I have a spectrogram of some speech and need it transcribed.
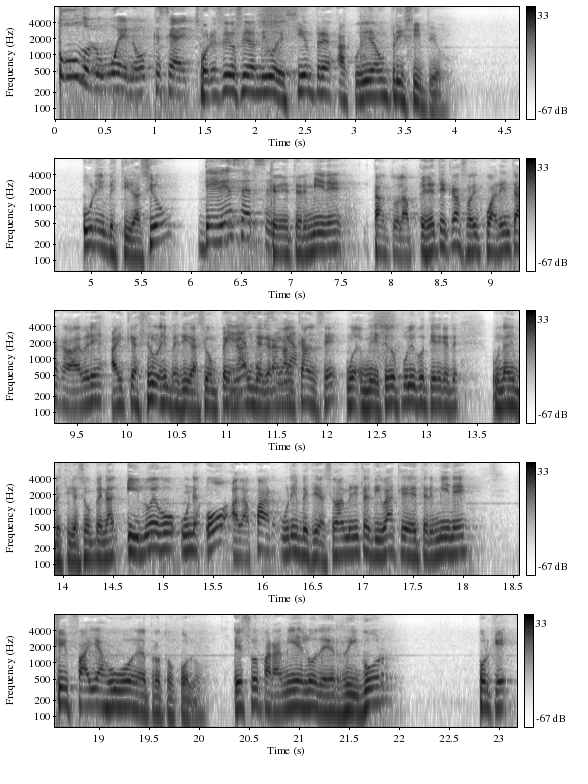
todo lo bueno que se ha hecho. Por eso yo soy amigo de siempre acudir a un principio. Una investigación Debe hacerse. que determine tanto la, en este caso hay 40 cadáveres, hay que hacer una investigación penal de gran ya. alcance, el Ministerio Público tiene que tener una investigación penal y luego una o a la par una investigación administrativa que determine qué fallas hubo en el protocolo. Eso para mí es lo de rigor porque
